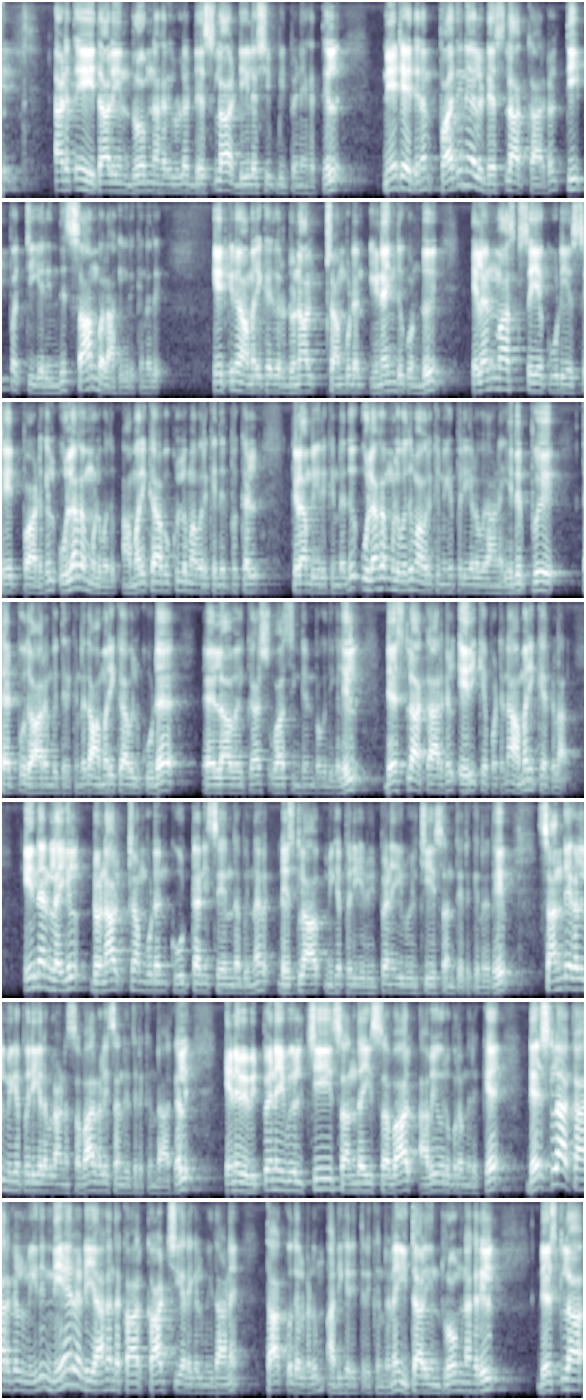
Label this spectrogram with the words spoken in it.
அடுத்து இத்தாலியின் ரோம் நகரில் உள்ள டெஸ்லா டீலர்ஷிப் விற்பனையகத்தில் நேற்றைய தினம் பதினேழு டெஸ்லா கார்கள் தீப்பற்றி எரிந்து சாம்பலாக இருக்கின்றது. ஏற்கனவே அமெரிக்க அதிபர் டொனால்ட் ட்ரம்புடன் இணைந்து கொண்டு எலன் மாஸ்க் செய்யக்கூடிய செயற்பாடுகள் உலகம் முழுவதும் அமெரிக்காவுக்குள்ளும் அவருக்கு எதிர்ப்புகள் கிளம்பி இருக்கின்றது. உலகம் முழுவதும் அவருக்கு மிகப்பெரிய அளவிலான எதிர்ப்பு தற்போது ஆரம்பித்திருக்கின்றது. அமெரிக்காவில் கூட லாவெகாஸ் வாஷிங்டன் பகுதிகளில் டெஸ்லா கார்கள் எரிக்கப்பட்டன அமெரிக்கர்களால். இந்த நிலையில் டொனால்ட் ட்ரம்புடன் கூட்டணி சேர்ந்த பின்னர் டெஸ்லா மிகப்பெரிய விற்பனையில் வீழ்ச்சியை சந்தித்திருக்கிறது. சந்தைகளில் மிகப்பெரிய அளவிலான சவால்களை சந்தித்திருக்கின்றார்கள். எனவே விற்பனை வீழ்ச்சி சந்தை சவால் அவை ஒரு புறம் இருக்க. டெஸ்லா கார்கள் மீது நேரடியாக அந்த கார் காட்சி அறைகள் மீதான தாக்குதல்களும் அதிகரித்திருக்கின்றன. இத்தாலியின் ரோம் நகரில் டெஸ்லா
